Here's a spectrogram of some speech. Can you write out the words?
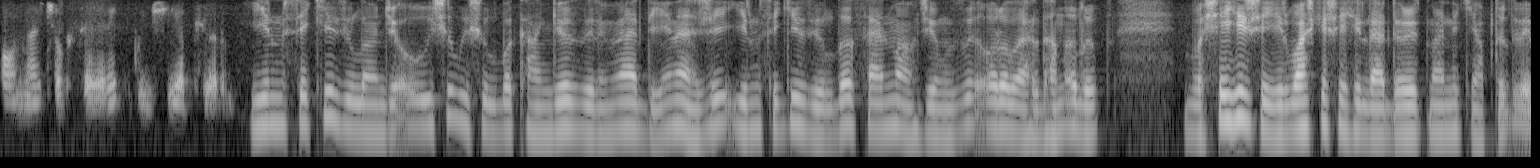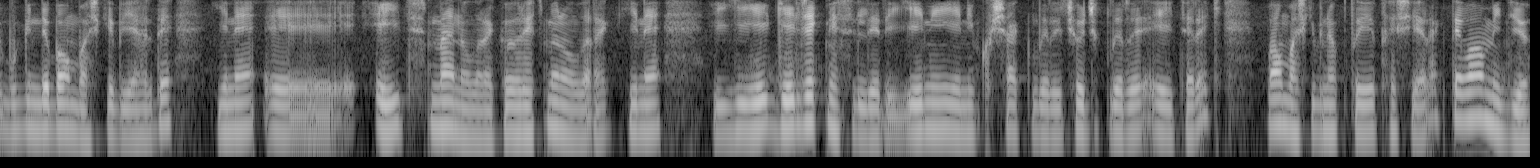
onları çok severek bu işi yapıyorum. 28 yıl önce o ışıl ışıl bakan gözlerin verdiği enerji 28 yılda Selma hocamızı oralardan alıp şehir şehir başka şehirlerde öğretmenlik yaptırdı ve bugün de bambaşka bir yerde yine e, eğitmen olarak, öğretmen olarak yine gelecek nesilleri, yeni yeni kuşakları, çocukları eğiterek bambaşka bir noktayı taşıyarak devam ediyor.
